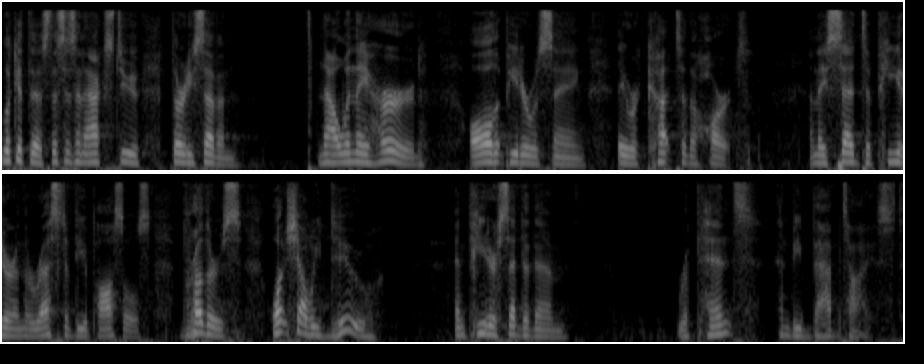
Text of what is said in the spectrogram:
Look at this. This is in Acts 2 37. Now, when they heard all that Peter was saying, they were cut to the heart and they said to Peter and the rest of the apostles, Brothers, what shall we do? And Peter said to them, Repent and be baptized,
